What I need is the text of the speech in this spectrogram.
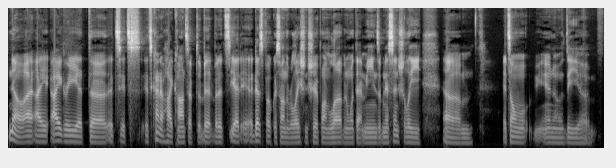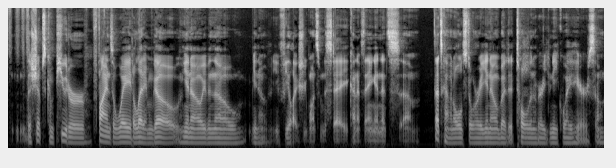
No, I, I, agree. At the it's it's it's kind of high concept a bit, but it's yeah, it, it does focus on the relationship, on love, and what that means. I mean, essentially, um, it's almost you know the uh, the ship's computer finds a way to let him go. You know, even though you know you feel like she wants him to stay, kind of thing. And it's um, that's kind of an old story, you know, but it told in a very unique way here. So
